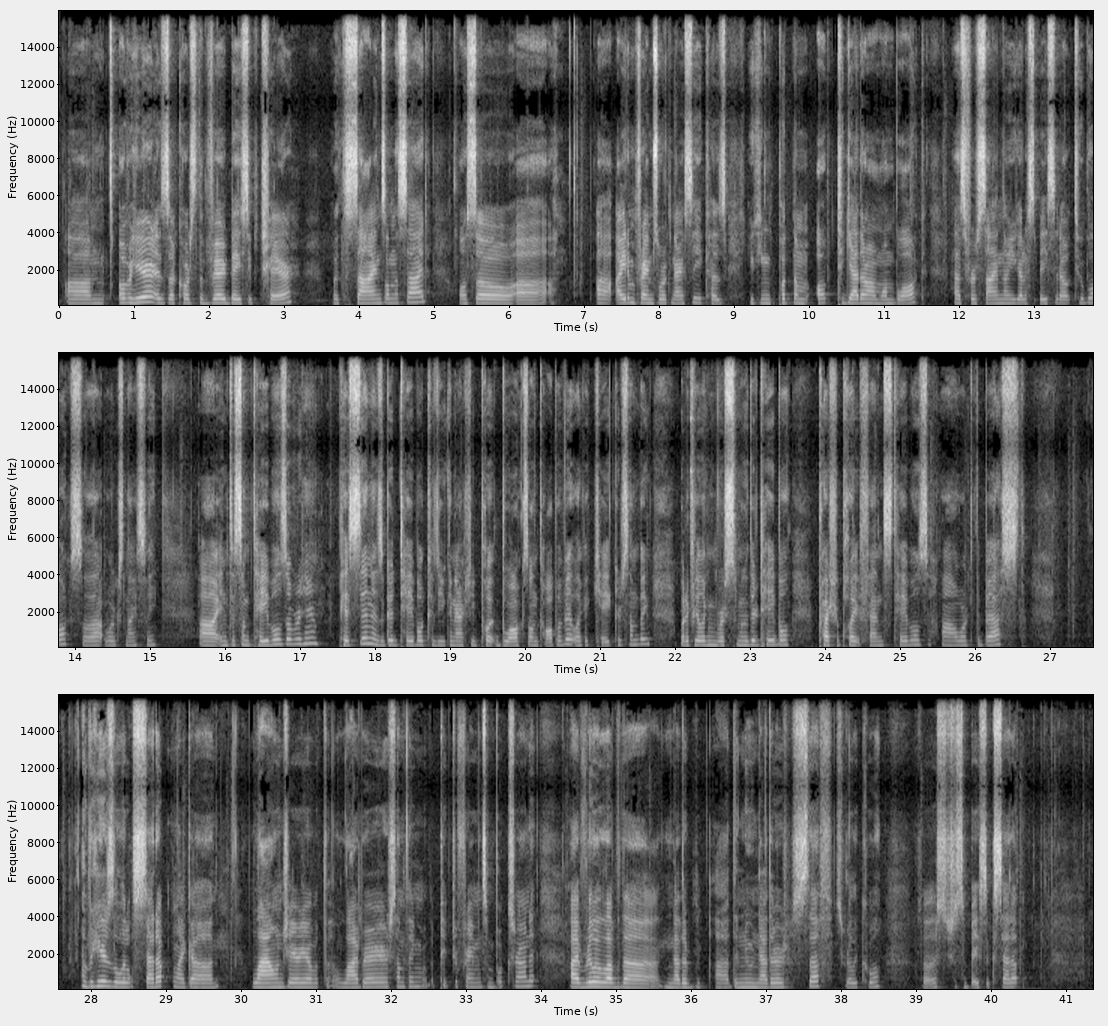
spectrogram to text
um, over here is of course the very basic chair with signs on the side. Also, uh, uh, item frames work nicely because you can put them up together on one block. As for sign though, you gotta space it out two blocks, so that works nicely. Uh, into some tables over here. Piston is a good table because you can actually put blocks on top of it like a cake or something. But if you're looking for a smoother table, pressure plate fence tables uh, work the best. Over here is a little setup, like a lounge area with a library or something with a picture frame and some books around it. I really love the nether, uh, the new nether stuff. It's really cool. So it's just a basic setup.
